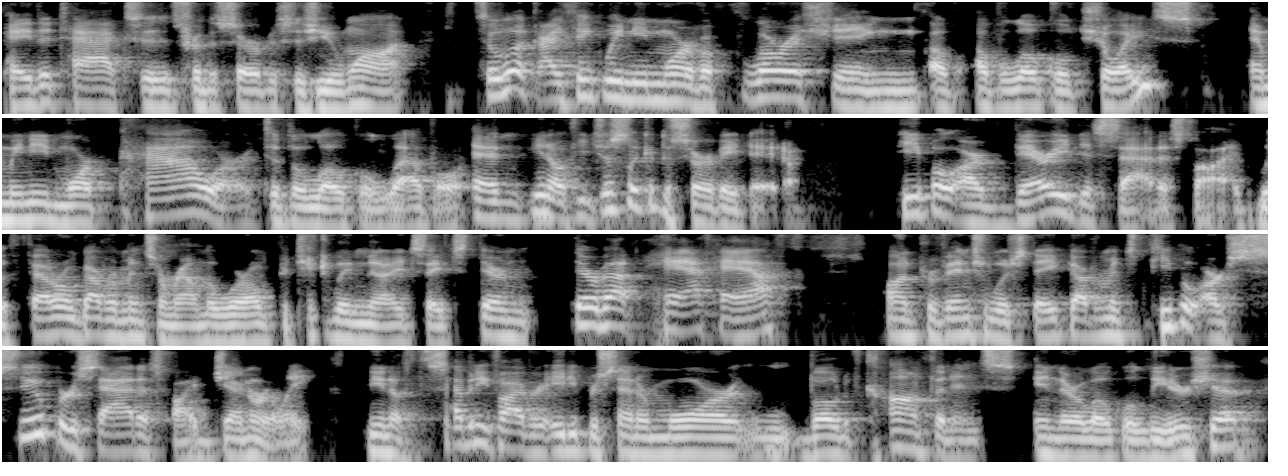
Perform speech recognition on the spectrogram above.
pay the taxes for the services you want. So, look, I think we need more of a flourishing of, of local choice and we need more power to the local level. And, you know, if you just look at the survey data, people are very dissatisfied with federal governments around the world, particularly in the United States. They're they're about half half on provincial or state governments. People are super satisfied generally. You know, 75 or 80% or more vote of confidence in their local leadership.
